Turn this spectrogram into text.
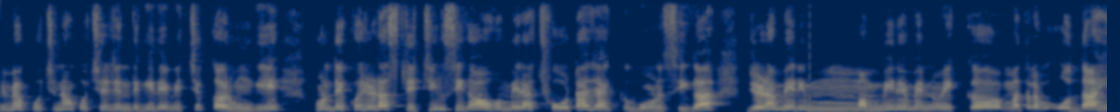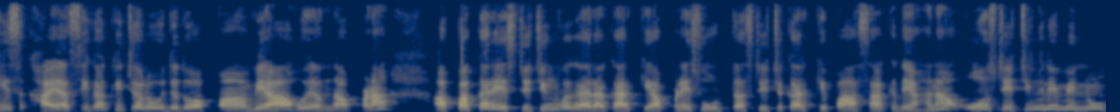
ਵੀ ਮੈਂ ਕੁਝ ਨਾ ਕੁਝ ਜ਼ਿੰਦਗੀ ਦੇ ਵਿੱਚ ਕਰੂੰਗੀ। ਹੁਣ ਦੇਖੋ ਜਿਹੜਾ ਸਟਿਚਿੰਗ ਸੀਗਾ, ਉਹ ਮੇਰਾ ਛੋਟਾ ਜਿਹਾ ਇੱਕ ਗੁਣ ਸੀਗਾ, ਜਿਹੜਾ ਮੇਰੀ ਮੰਮੀ ਨੇ ਮੈਨੂੰ ਇੱਕ ਮਤਲਬ ਉਦਾਂ ਹੀ ਸਿਖਾਇਆ ਸੀਗਾ ਕਿ ਚਲੋ ਜਦੋਂ ਆਪਾਂ ਵਿਆਹ ਹੋ ਜਾਂਦਾ ਆਪਣਾ, ਆਪਾਂ ਘਰੇ ਸਟਿਚਿੰਗ ਵਗੈਰਾ ਕਰਕੇ ਆਪਣੇ ਸੂਟ ਦਾ ਸਟਿਚ ਕਰਕੇ ਪਾ ਸਕਦੇ ਆ ਹਨਾ। ਉਹ ਸਟਿਚਿੰਗ ਨੇ ਮੈਨੂੰ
